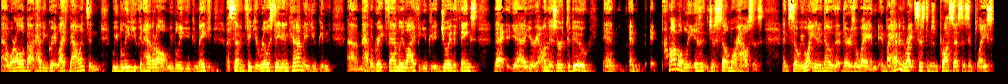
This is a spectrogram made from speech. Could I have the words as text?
Uh, we're all about having great life balance, and we believe you can have it all. We believe you can make a seven-figure real estate income, and you can um, have a great family life, and you can enjoy the things that yeah, you're on this earth to do. And and it probably isn't just sell more houses. And so we want you to know that there's a way. And, and by having the right systems and processes in place,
